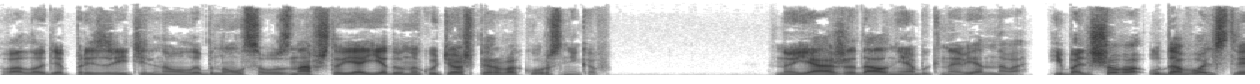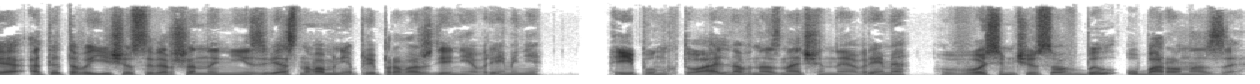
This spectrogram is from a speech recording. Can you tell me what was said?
Володя презрительно улыбнулся, узнав, что я еду на кутеж первокурсников. Но я ожидал необыкновенного и большого удовольствия от этого еще совершенно неизвестного мне препровождения времени, и пунктуально в назначенное время в 8 часов был у барона З.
